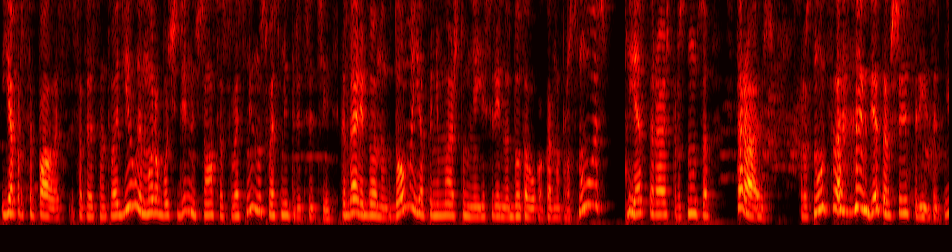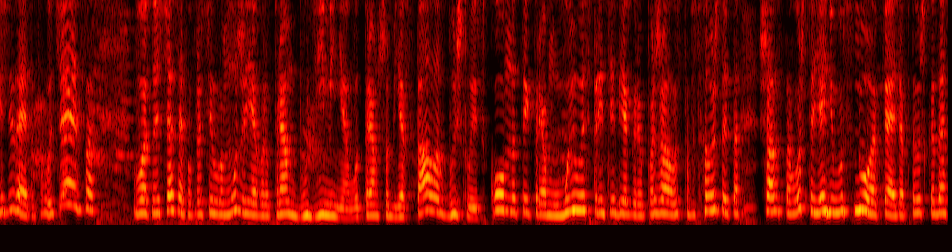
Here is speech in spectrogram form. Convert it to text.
я просыпалась, соответственно, отводила, и мой рабочий день начинался с 8, ну, с 8.30. Когда ребенок дома, я понимаю, что у меня есть время до того, как она проснулась, я стараюсь проснуться, стараюсь проснуться где-то в 6.30. Не всегда это получается, вот, но сейчас я попросила мужа, я говорю, прям буди меня, вот прям, чтобы я встала, вышла из комнаты, прям умылась при тебе, говорю, пожалуйста, потому что это шанс того, что я не усну опять, а потому что когда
